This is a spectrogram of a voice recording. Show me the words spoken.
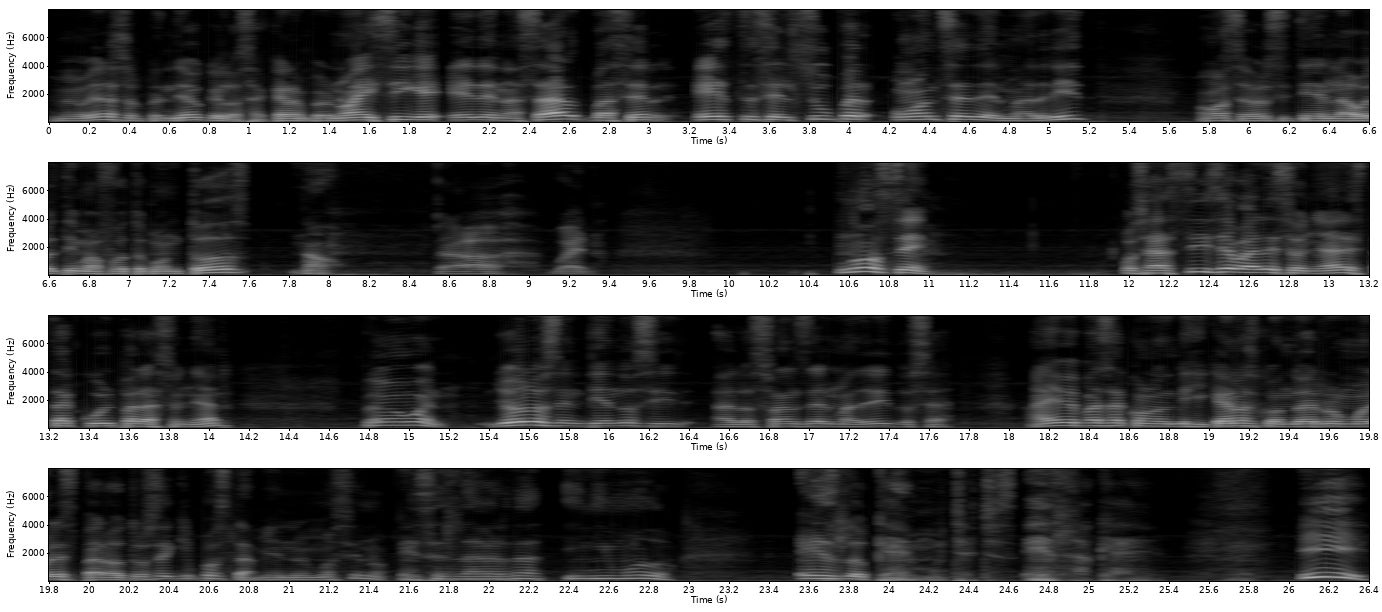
Me hubiera sorprendido que lo sacaran, pero no, ahí sigue Eden Hazard. Va a ser, este es el Super 11 del Madrid. Vamos a ver si tienen la última foto con todos. No. Ah, bueno. No sé. O sea, sí se vale soñar, está cool para soñar. Pero bueno, yo los entiendo si a los fans del Madrid, o sea, a mí me pasa con los mexicanos cuando hay rumores para otros equipos, también me emociono. Esa es la verdad, y ni modo. Es lo que hay, muchachos, es lo que hay. Y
